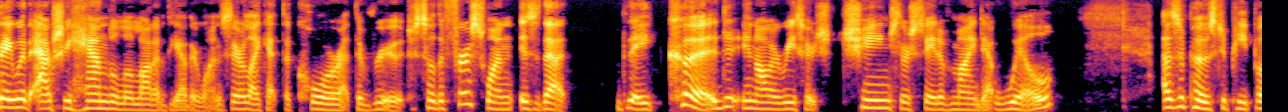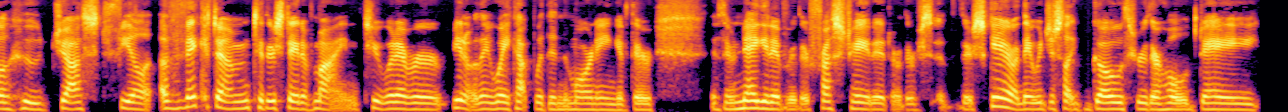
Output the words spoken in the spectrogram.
they would actually handle a lot of the other ones. They're like at the core, at the root. So the first one is that they could, in all our research, change their state of mind at will, as opposed to people who just feel a victim to their state of mind, to whatever you know they wake up with in the morning. If they're if they're negative or they're frustrated or they're they're scared, they would just like go through their whole day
